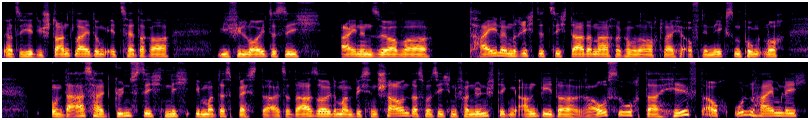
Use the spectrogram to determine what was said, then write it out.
also hier die Standleitung etc. Wie viele Leute sich einen Server teilen, richtet sich da danach. Da kommen wir dann auch gleich auf den nächsten Punkt noch. Und da ist halt günstig nicht immer das Beste. Also da sollte man ein bisschen schauen, dass man sich einen vernünftigen Anbieter raussucht. Da hilft auch unheimlich,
